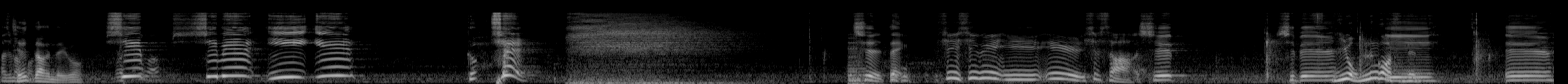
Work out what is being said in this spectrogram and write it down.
마지막 거. 재밌다 근데 이거. 10 11 2 1 그, 7 7 땡. 10, 12, 2, 1, 14. 10 11 2 없는 거 같은데. 2 1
